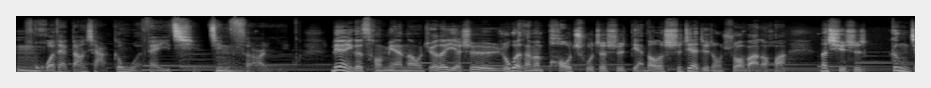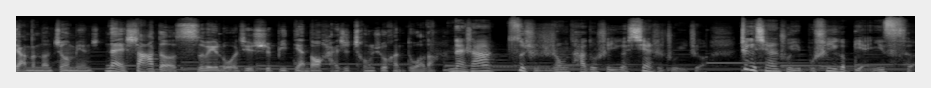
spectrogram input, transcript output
嗯活在当下，跟我在一起，仅此而已。另一个层面呢，我觉得也是，如果咱们刨除这是点到了世界这种说法的话，那其实更加的能证明奈莎的思维逻辑是比点到还是成熟很多的。奈莎自始至终，她都是一个现实主义者。这个现实主义不是一个贬义词，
